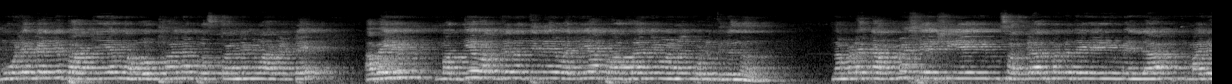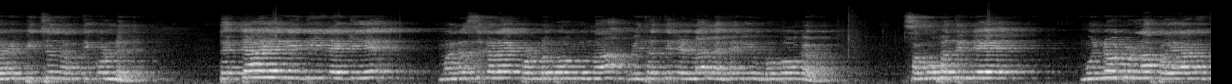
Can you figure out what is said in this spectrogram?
മൂലക്കല്ല് പാകിയ നവോത്ഥാന പ്രസ്ഥാനങ്ങളാകട്ടെ അവയും മദ്യവർജനത്തിന് വലിയ പ്രാധാന്യമാണ് കൊടുത്തിരുന്നത്. നമ്മുടെ കർമ്മശേഷിയെയും സർഗാത്മകതയെയും എല്ലാം മരവിപ്പിച്ച് നിർത്തിക്കൊണ്ട് തെറ്റായ രീതിയിലേക്ക് മനസ്സുകളെ കൊണ്ടുപോകുന്ന വിധത്തിലുള്ള ലഹരി ഉപഭോഗം സമൂഹത്തിന്റെ മുന്നോട്ടുള്ള പ്രയാണത്തിന്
